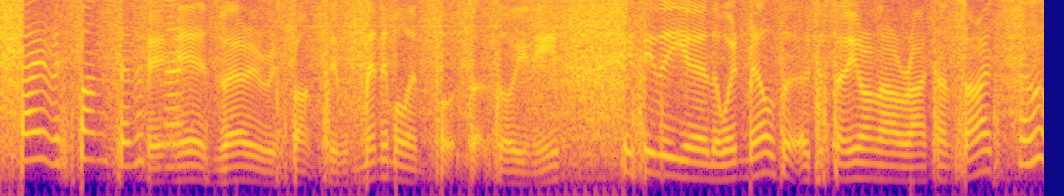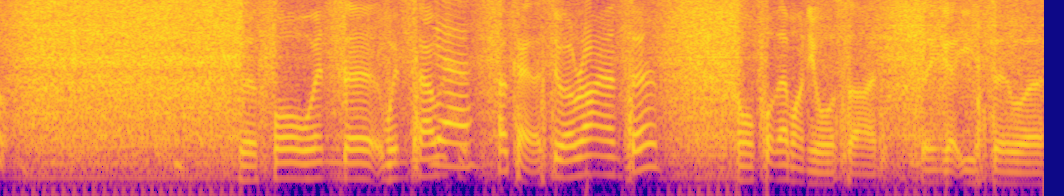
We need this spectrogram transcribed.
It's very responsive, isn't it? It is very responsive. Minimal inputs, that's all you need. You see the uh, the windmills that are just here on our right hand side? Ooh, The four wind uh, wind towers? Yeah. Okay, let's do a right hand turn and we'll put them on your side so you can get used to uh,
